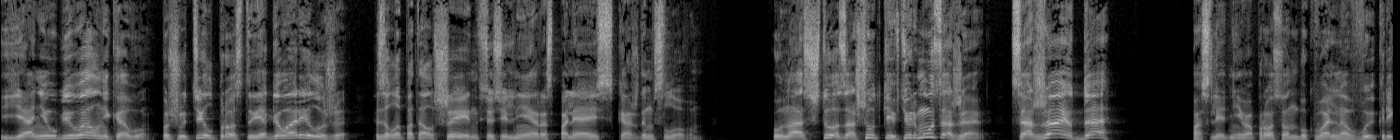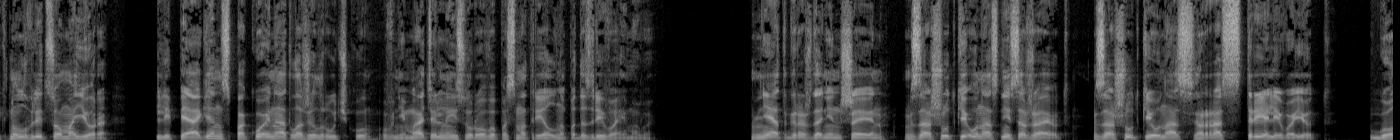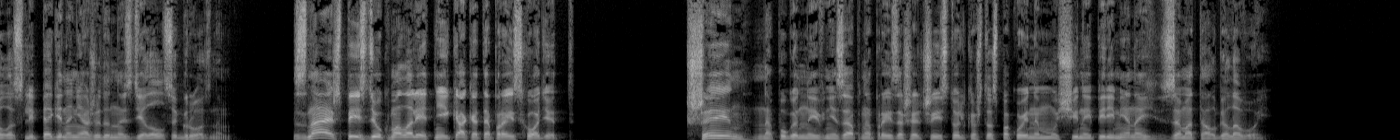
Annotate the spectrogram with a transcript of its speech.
«Я не убивал никого, пошутил просто, я говорил уже», — залопотал Шейн, все сильнее распаляясь с каждым словом. «У нас что, за шутки в тюрьму сажают? Сажают, да?» Последний вопрос он буквально выкрикнул в лицо майора — Лепягин спокойно отложил ручку, внимательно и сурово посмотрел на подозреваемого. «Нет, гражданин Шейн, за шутки у нас не сажают. За шутки у нас расстреливают». Голос Лепягина неожиданно сделался грозным. «Знаешь, пиздюк малолетний, как это происходит?» Шейн, напуганный внезапно произошедшей с только что спокойным мужчиной переменой, замотал головой.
